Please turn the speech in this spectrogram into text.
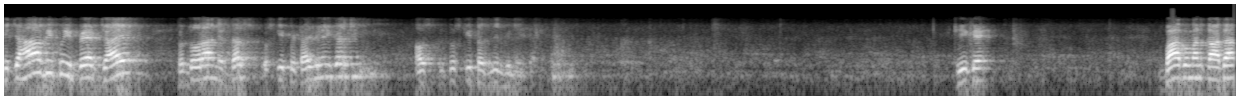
کہ جہاں بھی کوئی بیٹھ جائے، تو دوران درس اس کی پٹائی بھی نہیں کرنی اور اس کی تجلیل بھی نہیں کرنی۔ ٹھیک ہے؟ باب من قادہ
